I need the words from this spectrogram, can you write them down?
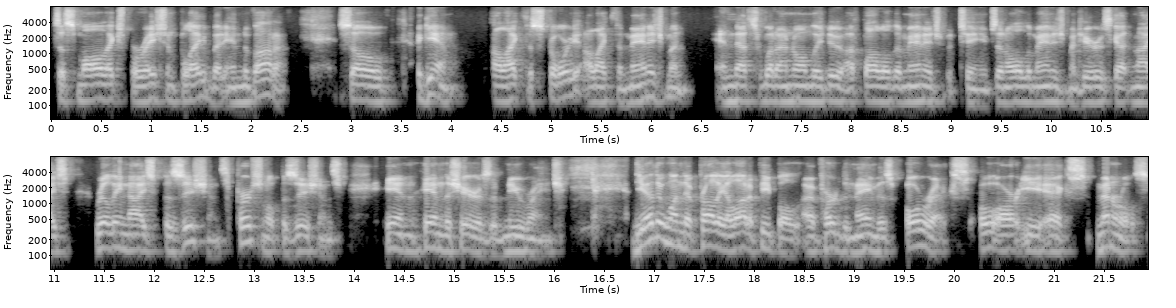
It's a small exploration play, but in Nevada. So, again, I like the story. I like the management. And that's what I normally do. I follow the management teams, and all the management here has got nice, really nice positions, personal positions in, in the shares of New Range. The other one that probably a lot of people have heard the name is Orex, O R E X Minerals.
